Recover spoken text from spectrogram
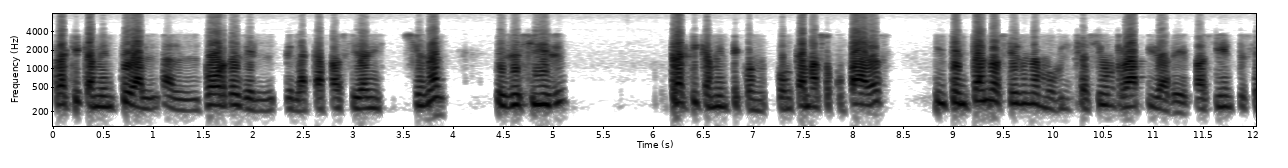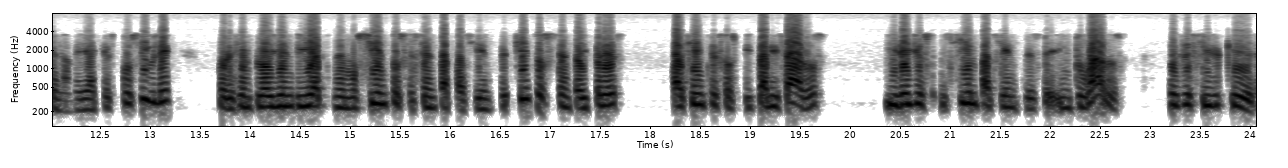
prácticamente al, al borde de la capacidad institucional, es decir, prácticamente con, con camas ocupadas, intentando hacer una movilización rápida de pacientes en la medida que es posible. Por ejemplo, hoy en día tenemos 160 pacientes, 163 pacientes hospitalizados y de ellos 100 pacientes eh, intubados. Es decir, que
